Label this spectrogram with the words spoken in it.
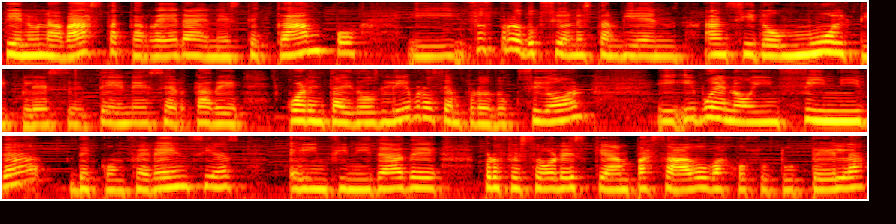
tiene una vasta carrera en este campo y sus producciones también han sido múltiples. Tiene cerca de 42 libros en producción y, bueno, infinidad de conferencias e infinidad de profesores que han pasado bajo su tutela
